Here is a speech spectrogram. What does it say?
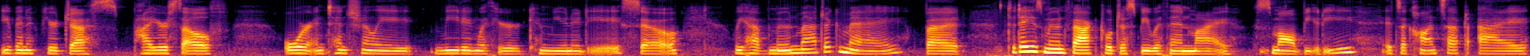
even if you're just by yourself or intentionally meeting with your community. So, we have Moon Magic May, but Today's moon fact will just be within my small beauty. It's a concept I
